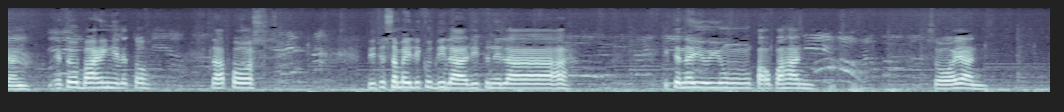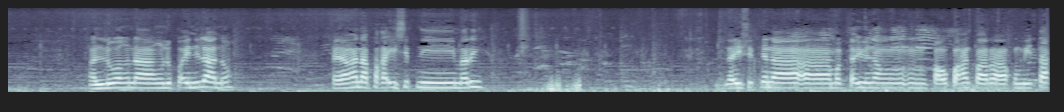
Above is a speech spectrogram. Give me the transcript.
Yan. Ito bahay nila to. Tapos dito sa may likod nila, dito nila itinayo yung paupahan. So ayan. Ang luwang ng lupain nila, no? Kaya nga napakaisip ni Marie. Naisip niya na ah, magtayo ng paupahan para kumita.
